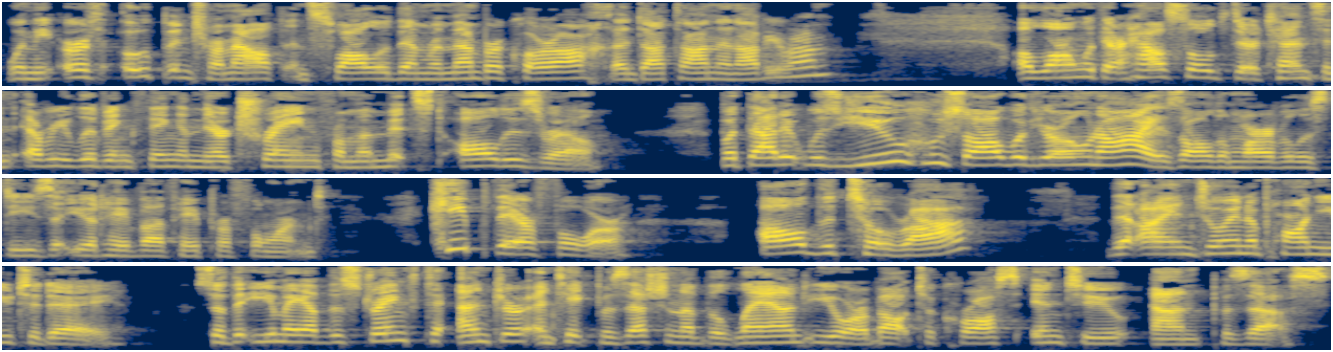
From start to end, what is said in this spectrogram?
when the earth opened her mouth and swallowed them. Remember Korach and Datan and Abiram? Along with their households, their tents, and every living thing in their train from amidst all Israel. But that it was you who saw with your own eyes all the marvelous deeds that Yud performed. Keep therefore all the Torah that I enjoin upon you today so that you may have the strength to enter and take possession of the land you are about to cross into and possess.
